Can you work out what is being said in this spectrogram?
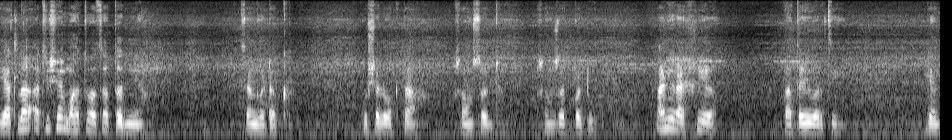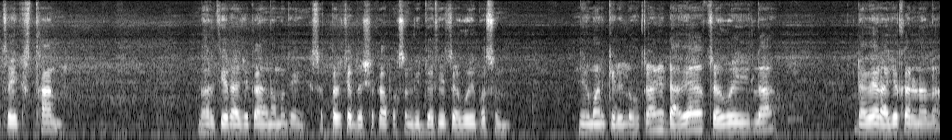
यातला अतिशय महत्त्वाचा तज्ज्ञ संघटक कुशल वक्ता संसद संसदपटू आणि राष्ट्रीय पातळीवरती ज्यांचं एक स्थान भारतीय राजकारणामध्ये सत्तरच्या दशकापासून विद्यार्थी चळवळीपासून निर्माण केलेलं होतं आणि डाव्या चळवळीला डाव्या राजकारणाला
